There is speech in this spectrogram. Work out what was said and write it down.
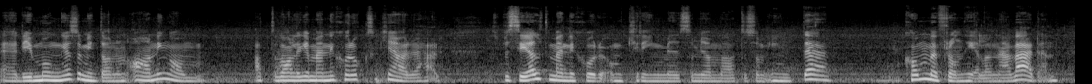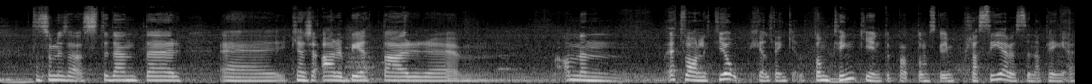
Eh, det är många som inte har någon aning om att vanliga människor också kan göra det här. Speciellt människor omkring mig som jag möter som inte kommer från hela den här världen. Utan Som är så här, studenter, eh, kanske arbetar, eh, ja, men ett vanligt jobb helt enkelt. De tänker ju inte på att de ska placera sina pengar.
